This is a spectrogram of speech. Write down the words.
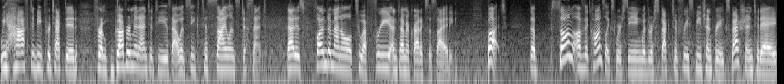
We have to be protected from government entities that would seek to silence dissent. That is fundamental to a free and democratic society. But the, some of the conflicts we're seeing with respect to free speech and free expression today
